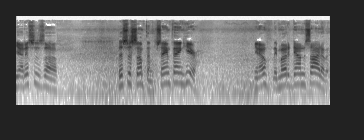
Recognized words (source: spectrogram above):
yeah, this is uh, this is something. Same thing here. You know, they mudded down the side of it.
